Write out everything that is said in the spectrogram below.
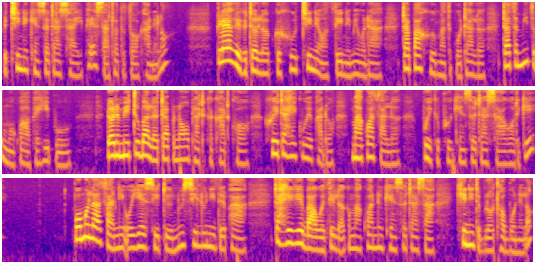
ပတိနေကန်ဆာတာဆိုင်ဖဲအစာတော့တော်ခါနေလောကလဲကေကတလကခုတီနေအသေးနေမြဝဒတပခုမတကိုတလတသမီတမောကွာဖဲဟိပူဒေါ်နမီတူဘလတပနောဖလာတခခတ်ခေါ်ခေတဟဲကူဝေဖာတော့မာကွာစာလပွေကဖူကန်ဆာတာစာရောတကေ ပိုမလာစာနီအိုယက်စီတူနုစီလူနီတဖာတဟေကေဘာဝဲတိလကမကွာနုကန်ဆာတာစာခင်းနီတဘလထောဘုန်နေလော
